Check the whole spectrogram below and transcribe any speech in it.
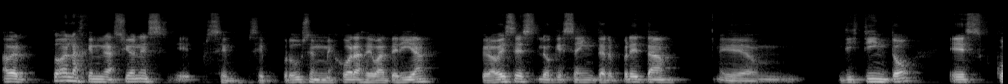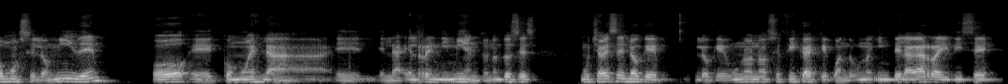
A ver, todas las generaciones eh, se, producen mejoras de batería, pero a veces lo que se interpreta eh, distinto es cómo se lo mide o eh, cómo es el, rendimiento. Entonces, muchas veces lo que, lo que uno no se fija es que cuando uno Intel agarra y dice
